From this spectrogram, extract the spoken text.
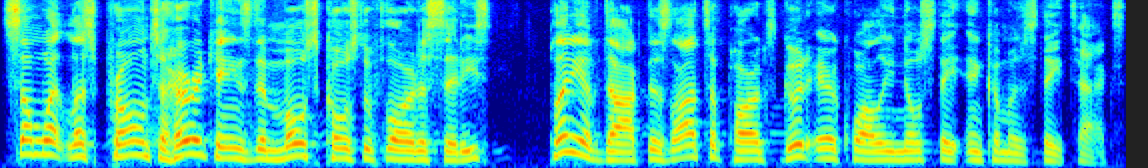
somewhat less prone to hurricanes than most coastal Florida cities. Plenty of doctors, lots of parks, good air quality, no state income or state tax.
